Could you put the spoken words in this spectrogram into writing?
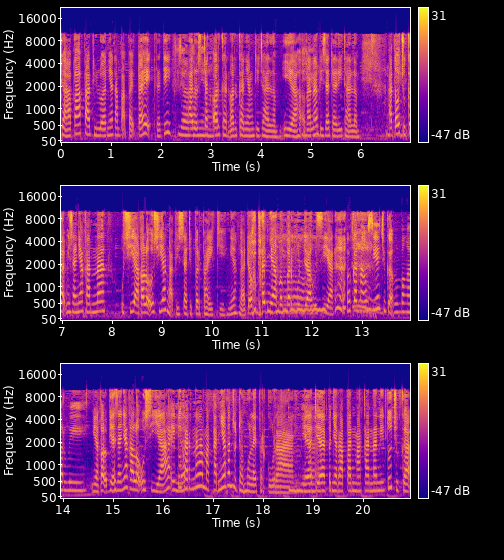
ada apa-apa di luarnya tampak baik-baik, berarti Di harus cek organ-organ yang di dalam. Iya, karena bisa dari dalam. Atau juga misalnya karena usia. Kalau usia nggak bisa diperbaiki, ya nggak ada obatnya mempermudah usia. oh karena usia juga mempengaruhi Ya kalau biasanya kalau usia itu Iya. karena makannya kan sudah mulai berkurang Hmm, ya iya. dia penyerapan makanan itu juga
